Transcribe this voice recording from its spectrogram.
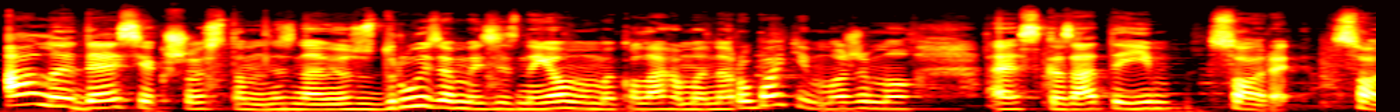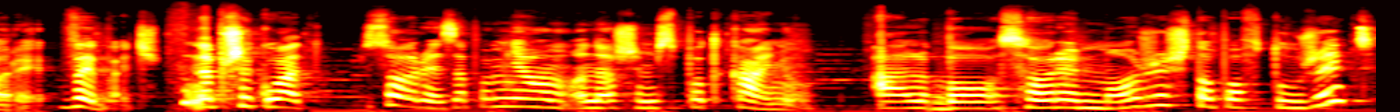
але десь, як щось там не знаю, з друзями, зі знайомими, колегами на роботі, можемо е, сказати їм сори, сори, вибач. Наприклад, сори, запомniałam o naszym spotkaniu. Albo sorry, możesz to powtórzyć?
